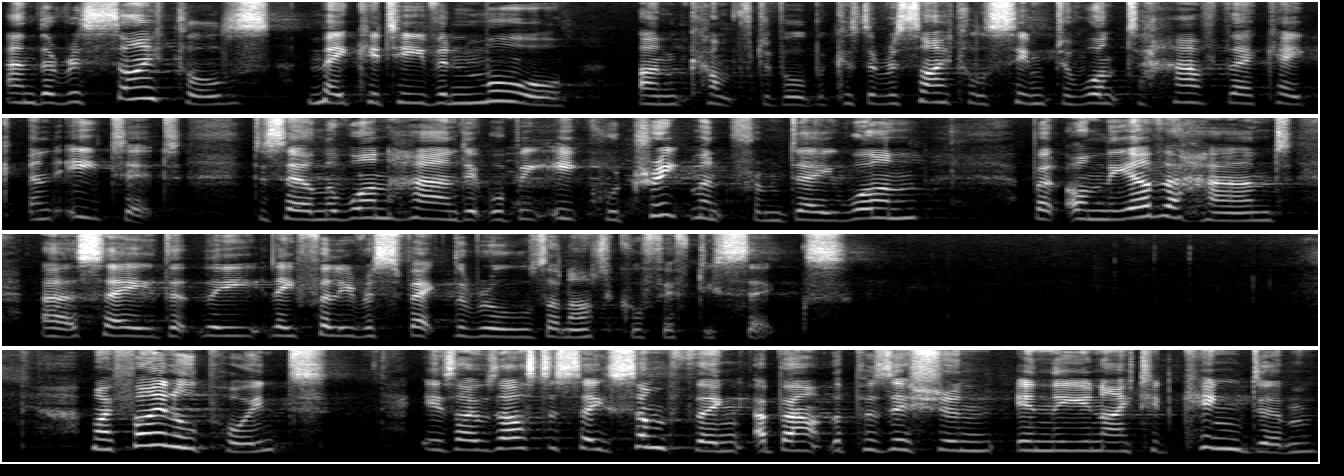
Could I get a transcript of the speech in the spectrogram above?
and the recitals make it even more uncomfortable because the recitals seem to want to have their cake and eat it. To say on the one hand it will be equal treatment from day one, but on the other hand uh, say that the, they fully respect the rules on Article 56. My final point is I was asked to say something about the position in the United Kingdom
